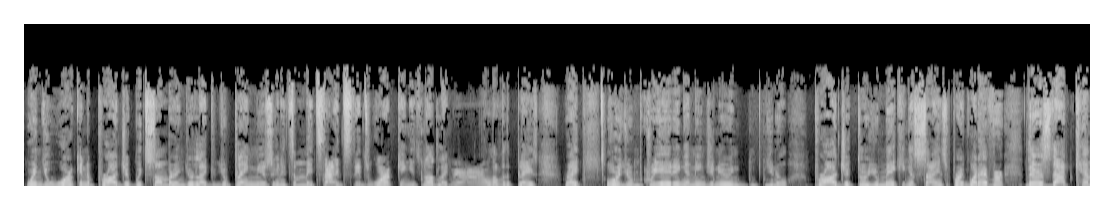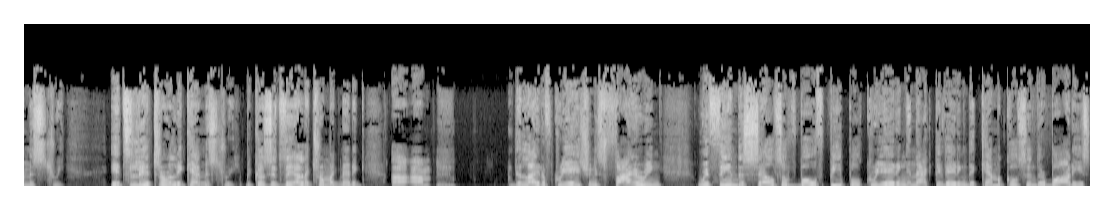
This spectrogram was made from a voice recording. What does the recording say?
when you work in a project with somebody and you're like, you're playing music and it's, it's not, it's, it's working. It's not like ah, all over the place, right? Or you're creating an engineering, you know, project or you're making a science project, whatever. There's that chemistry. It's literally chemistry because it's the electromagnetic, uh, um, the light of creation is firing within the cells of both people, creating and activating the chemicals in their bodies,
